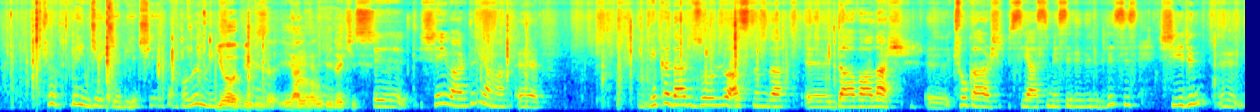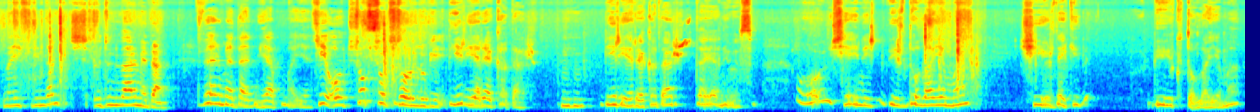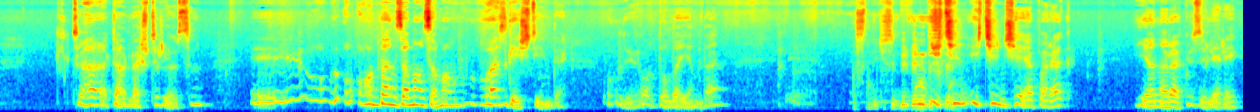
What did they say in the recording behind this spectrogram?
Çok bencilce bir şey belki. Olur mu? Yo bi- biz yani hani bilakis. Ee, şey vardır ya ama e, ne kadar zorlu aslında e, davalar, e, çok ağır siyasi meseleleri bile siz şiirin e, naifliğinden hiç ödün vermeden Vermeden yapmayı. ki o çok çok zorlu bir Bir yere kadar. Bir yere kadar dayanıyorsun. O şeyin bir dolayımı, şiirdeki büyük dolayımı darlaştırıyorsun. Ee, o- ondan zaman zaman vazgeçtiğinde oluyor o dolayımdan. Aslında ikisi birbirini dışlıyor. İçin, için şey yaparak, yanarak, üzülerek,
